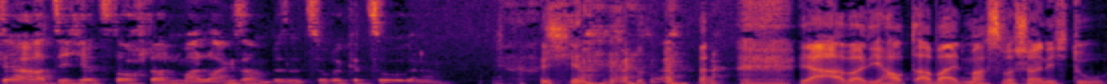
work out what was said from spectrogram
der hat sich jetzt doch dann mal langsam ein bisschen zurückgezogen. Ne? ja. ja, aber die Hauptarbeit machst wahrscheinlich du.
